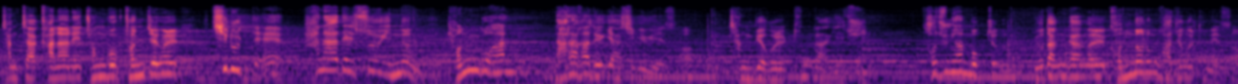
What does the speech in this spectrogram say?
장차 가나안의 정복 전쟁을 치룰 때 하나 될 수 있는 견고한 나라가 되게 하시기 위해서 장벽을 통과하게 해주신 더 중요한 목적은 요단강을 건너는 과정을 통해서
